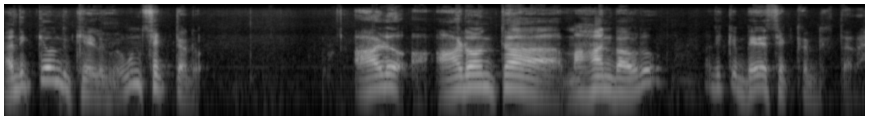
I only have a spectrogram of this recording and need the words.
ಅದಕ್ಕೆ ಒಂದು ಕೇಳಿದ್ರು ಒಂದು ಸೆಕ್ಟರು ಆಡೋ ಆಡೋಂಥ ಮಹಾನ್ ಭಾವರು ಅದಕ್ಕೆ ಬೇರೆ ಸೆಕ್ಟರ್ ಇರ್ತಾರೆ.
